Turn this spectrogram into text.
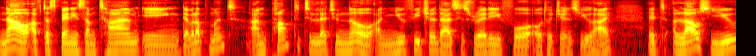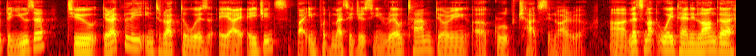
Now, after spending some time in development, I'm pumped to let you know a new feature that is ready for AutoGen's UI it allows you, the user, to directly interact with AI agents by input messages in real time during a group chat scenario. Uh, let's not wait any longer,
